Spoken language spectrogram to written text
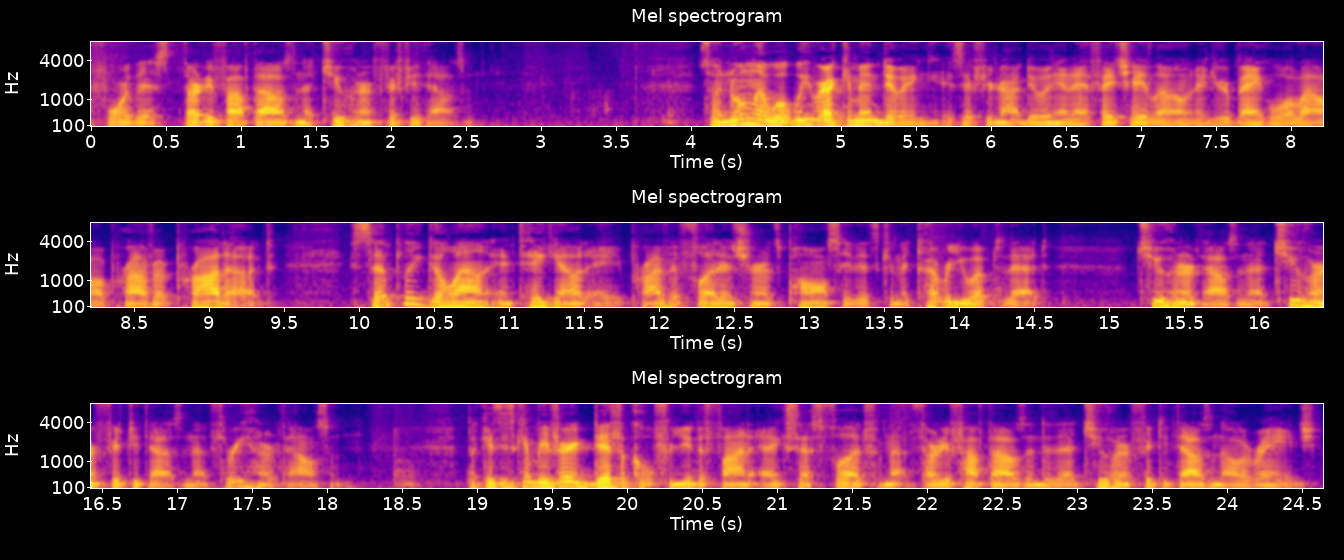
for this 35,000 to 250,000. So normally what we recommend doing is if you're not doing an FHA loan and your bank will allow a private product, simply go out and take out a private flood insurance policy that's going to cover you up to that 200,000, that 250,000, that 300,000. Because it's going to be very difficult for you to find excess flood from that 35,000 to that $250,000 range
